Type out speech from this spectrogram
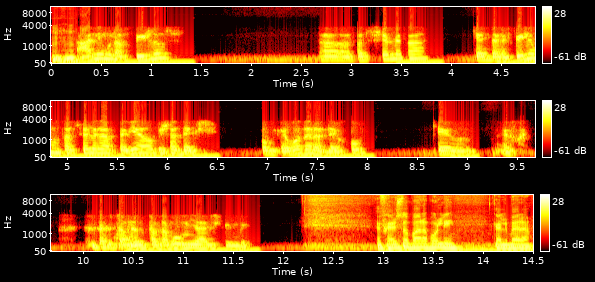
Mm-hmm. Αν ήμουν φίλος, θα, θα τους έλεγα και αν ήταν φίλοι μου, θα τους έλεγα παιδιά, όποιο αντέξει. Εγώ δεν αντέχω και ε, θα, θα τα πούμε μια άλλη στιγμή. Ευχαριστώ πάρα πολύ. Καλημέρα.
